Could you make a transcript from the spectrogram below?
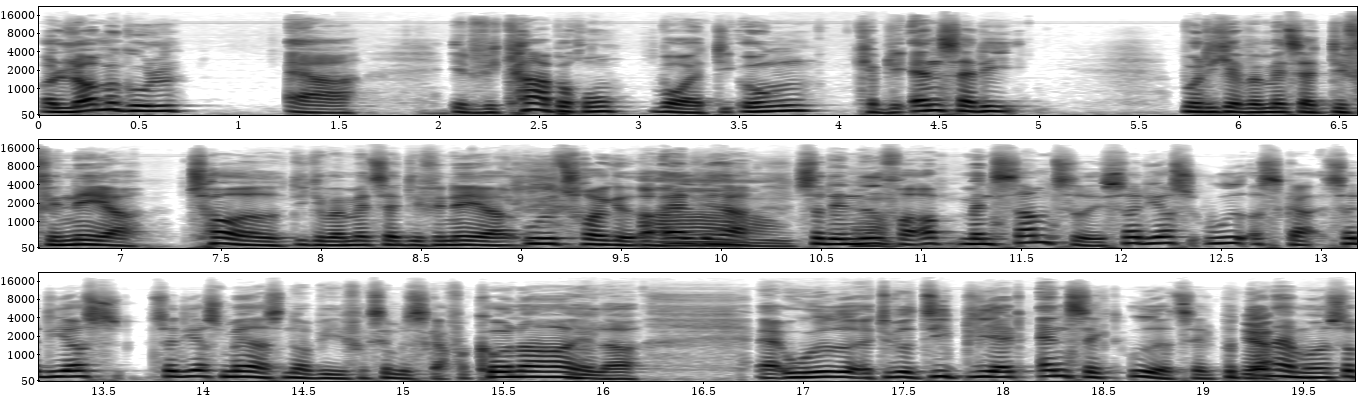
Og Lommeguld er et vikarbureau, hvor at de unge kan blive ansat i, hvor de kan være med til at definere tøjet, de kan være med til at definere udtrykket og Ah, alt det her, så det er ja. nedefra op, men samtidig så er de også ude og ska- så er de også, så er de også med os, når vi for eksempel skaffer kunder, mm. eller er ude, du ved, de bliver et ansigt udadtil. På Ja. den her måde, så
